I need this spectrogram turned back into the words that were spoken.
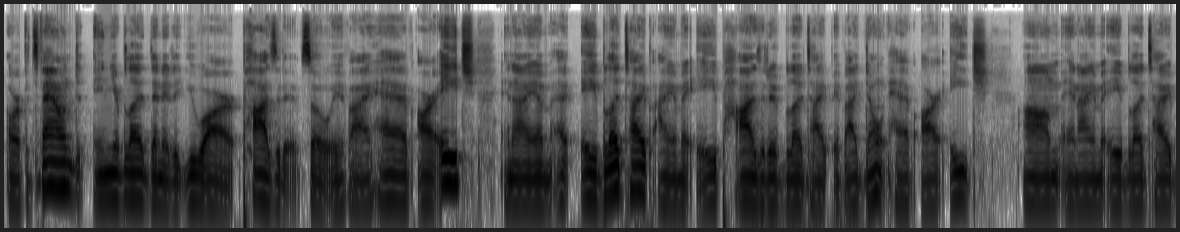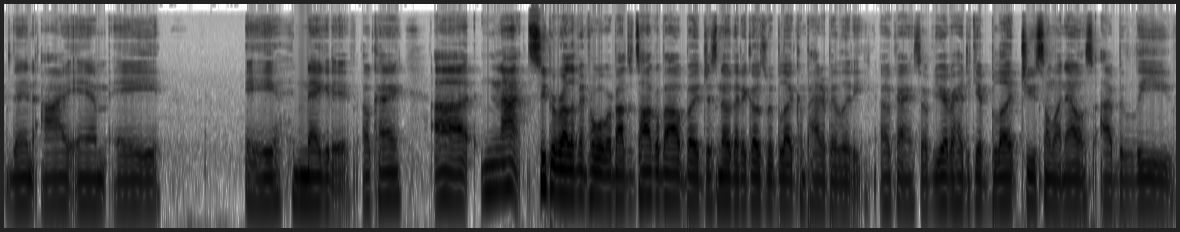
or if it's found in your blood, then it, you are positive. So if I have Rh and I am a, blood type, I am a A positive blood type. If I don't have Rh, um, and I am a blood type, then I am a a negative. Okay. Uh, not super relevant for what we're about to talk about, but just know that it goes with blood compatibility. Okay. So if you ever had to give blood to someone else, I believe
